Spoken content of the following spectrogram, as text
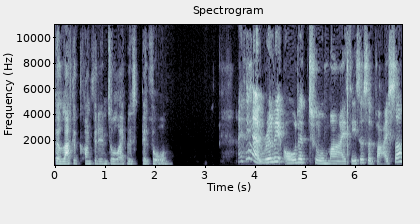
the lack of confidence or like this pitfall? I think I really owed it to my thesis advisor.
